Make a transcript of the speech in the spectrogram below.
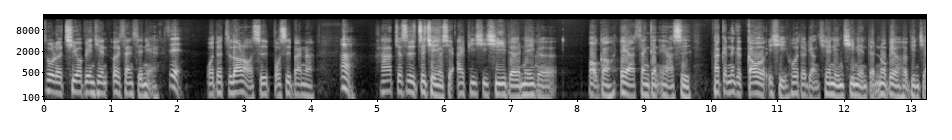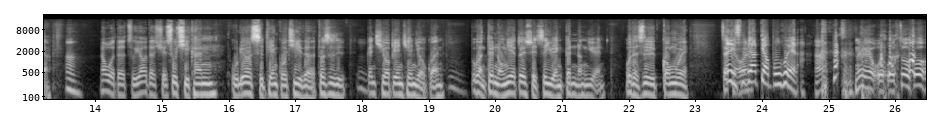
做了气候变迁二三十年，是。我的指导老师博士班呢，嗯，他就是之前有写 IPCC 的那个报告 AR 三跟 AR 四，他跟那个高尔一起获得两千零七年的诺贝尔和平奖。嗯，那我的主要的学术期刊五六十篇国际的都是跟气候变迁有关，嗯，不管对农业、对水资源、跟能源，或者是工位。那你是不是要调不会了啊？没有没有，我我做过，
